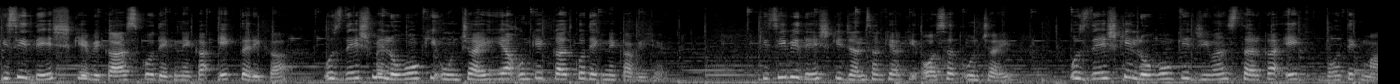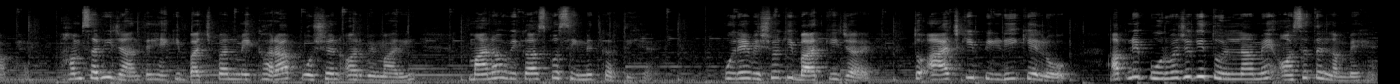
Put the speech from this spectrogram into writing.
किसी देश के विकास को देखने का एक तरीका उस देश में लोगों की ऊंचाई या उनके कद को देखने का भी है। किसी भी देश की जनसंख्या की औसत ऊंचाई उस देश के लोगों के जीवन स्तर का एक भौतिक माप है। हम सभी जानते हैं कि बचपन में खराब पोषण और बीमारी मानव विकास को सीमित करती है। पूरे विश्व की बात की जाए तो आज की पीढ़ी के लोग अपने पूर्वजों की तुलना में औसतन लंबे हैं।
